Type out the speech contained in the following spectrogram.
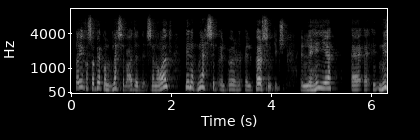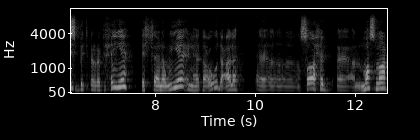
الطريقة السابقة كنا بنحسب عدد سنوات هنا بنحسب ال percentage اللي هي نسبة الربحية السنوية اللي هتعود على صاحب المصنع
